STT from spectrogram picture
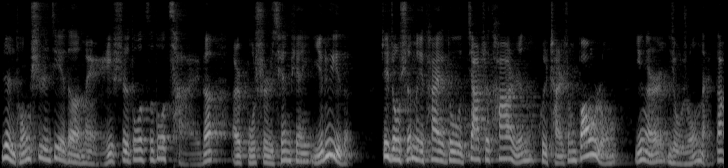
认同世界的美是多姿多彩的，而不是千篇一律的。这种审美态度加之他人会产生包容，因而有容乃大；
